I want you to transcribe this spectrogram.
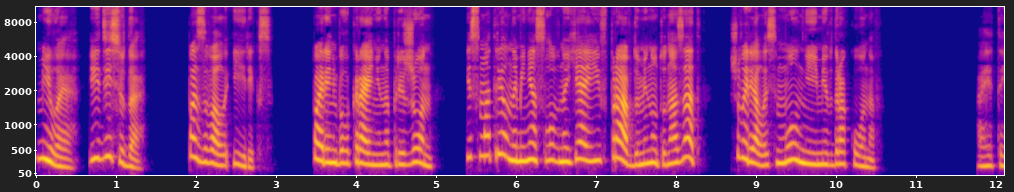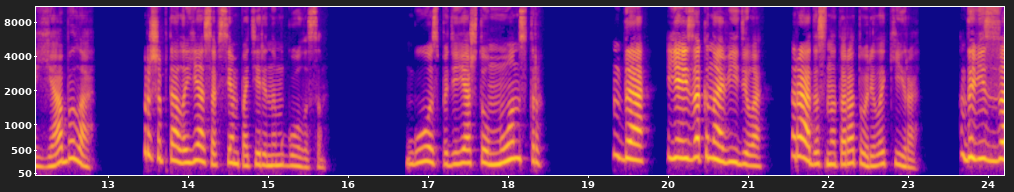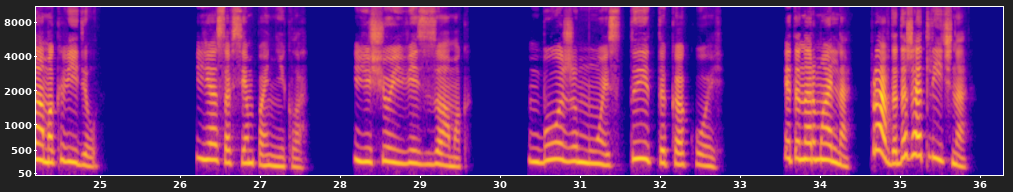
«Милая, иди сюда!» — позвал Ирикс. Парень был крайне напряжен и смотрел на меня, словно я и вправду минуту назад швырялась молниями в драконов. «А это я была?» — прошептала я совсем потерянным голосом. «Господи, я что, монстр?» «Да, я из окна видела!» — радостно тараторила Кира. «Да весь замок видел!» Я совсем поникла. Еще и весь замок. Боже мой, стыд-то какой! Это нормально, правда, даже отлично,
